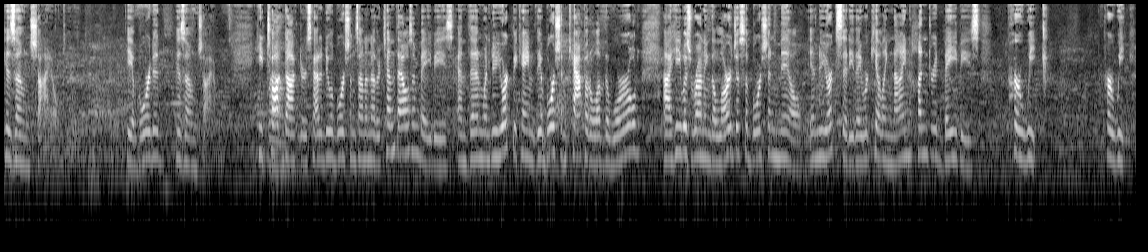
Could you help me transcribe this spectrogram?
his own child. He aborted his own child. He taught wow. doctors how to do abortions on another 10,000 babies. And then, when New York became the abortion capital of the world, uh, he was running the largest abortion mill in New York City. They were killing 900 babies per week. Per week.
